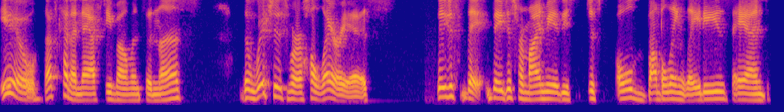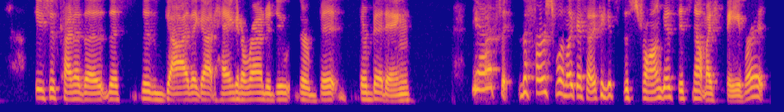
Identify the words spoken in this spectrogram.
ew, that's kind of nasty moments in this. The witches were hilarious. They just they they just remind me of these just old bumbling ladies and he's just kind of the this this guy they got hanging around to do their bit their bidding. Yeah, it's the first one. Like I said, I think it's the strongest. It's not my favorite,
